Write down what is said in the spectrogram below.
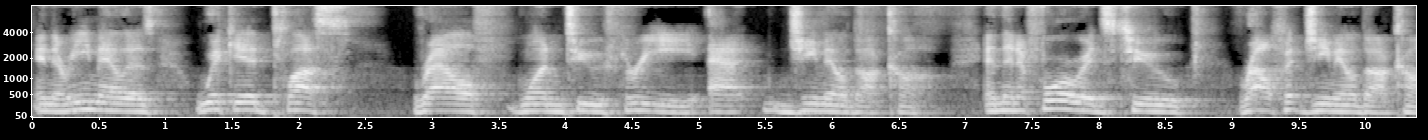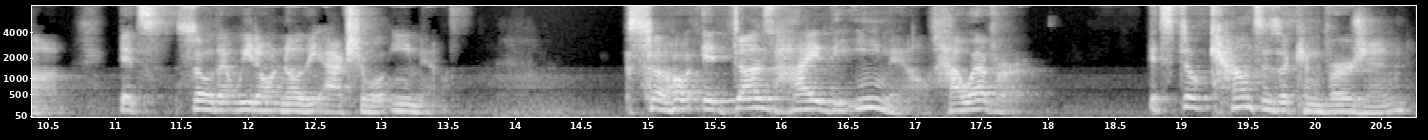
and their email is wicked plus ralph123 at gmail.com. And then it forwards to ralph at gmail.com. It's so that we don't know the actual email. So it does hide the email. However, it still counts as a conversion.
